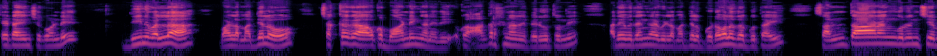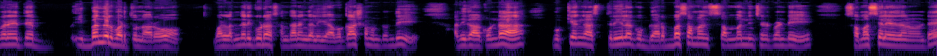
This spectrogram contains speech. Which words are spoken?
కేటాయించుకోండి. దీనివల్ల వాళ్ళ మధ్యలో చక్కగా ఒక బాండింగ్ అనేది ఒక ఆకర్షణ అనేది పెరుగుతుంది. అదేవిధంగా వీళ్ళ మధ్యలో గొడవలు తగ్గుతాయి. సంతానం గురించి ఎవరైతే ఇబ్బందులు పడుతున్నారో వాళ్ళందరికీ కూడా సంతానం కలిగే అవకాశం ఉంటుంది. అది కాకుండా ముఖ్యంగా స్త్రీలకు గర్భ సంబంధించినటువంటి సమస్యలు ఏదైనా ఉంటే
